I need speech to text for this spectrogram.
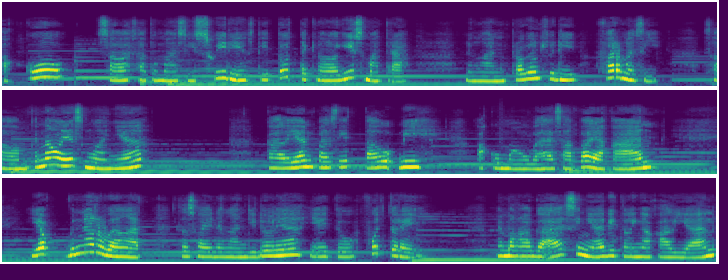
Aku salah satu mahasiswi di Institut Teknologi Sumatera dengan program studi farmasi. Salam kenal ya semuanya. Kalian pasti tahu nih, aku mau bahas apa ya kan? Yap, bener banget. Sesuai dengan judulnya, yaitu Food Today. Memang agak asing ya di telinga kalian,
